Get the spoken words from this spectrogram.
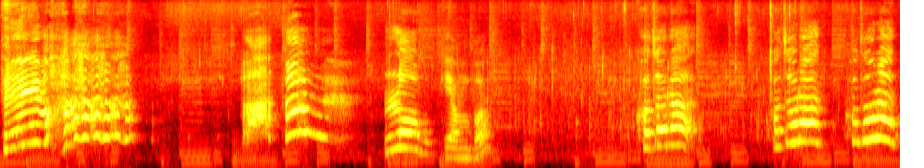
대박 눌러볼게 한번 커져라 커져라 커져라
